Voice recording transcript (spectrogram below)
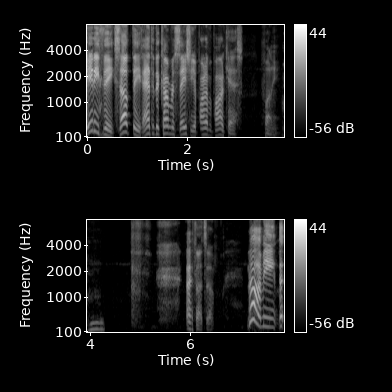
Anything, something. Add to the conversation. You're part of a podcast. funny I thought so. No, I mean, that,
